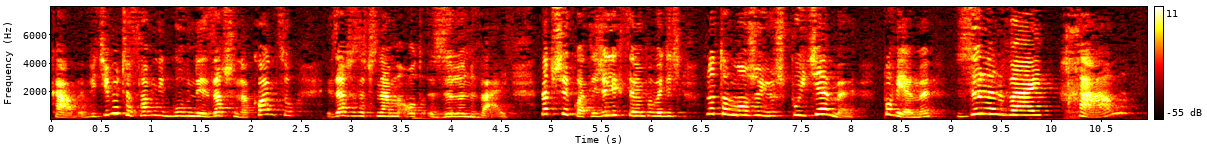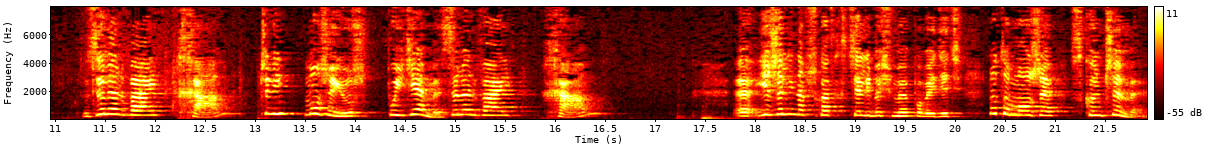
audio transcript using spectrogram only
kawy. Widzimy, czasownik główny jest zawsze na końcu i zawsze zaczynamy od zullen. Na przykład, jeżeli chcemy powiedzieć, no to może już pójdziemy, powiemy zullen wij gaan? Zullen gaan? Czyli może już pójdziemy. Zullen gaan? E, Jeżeli na przykład chcielibyśmy powiedzieć, no to może skończymy.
